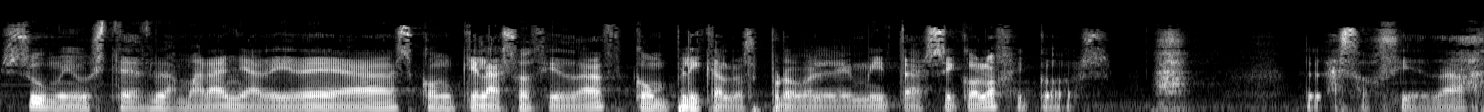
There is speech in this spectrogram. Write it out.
sume usted la maraña de ideas con que la sociedad complica los problemitas psicológicos. ¡Ah! La sociedad.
